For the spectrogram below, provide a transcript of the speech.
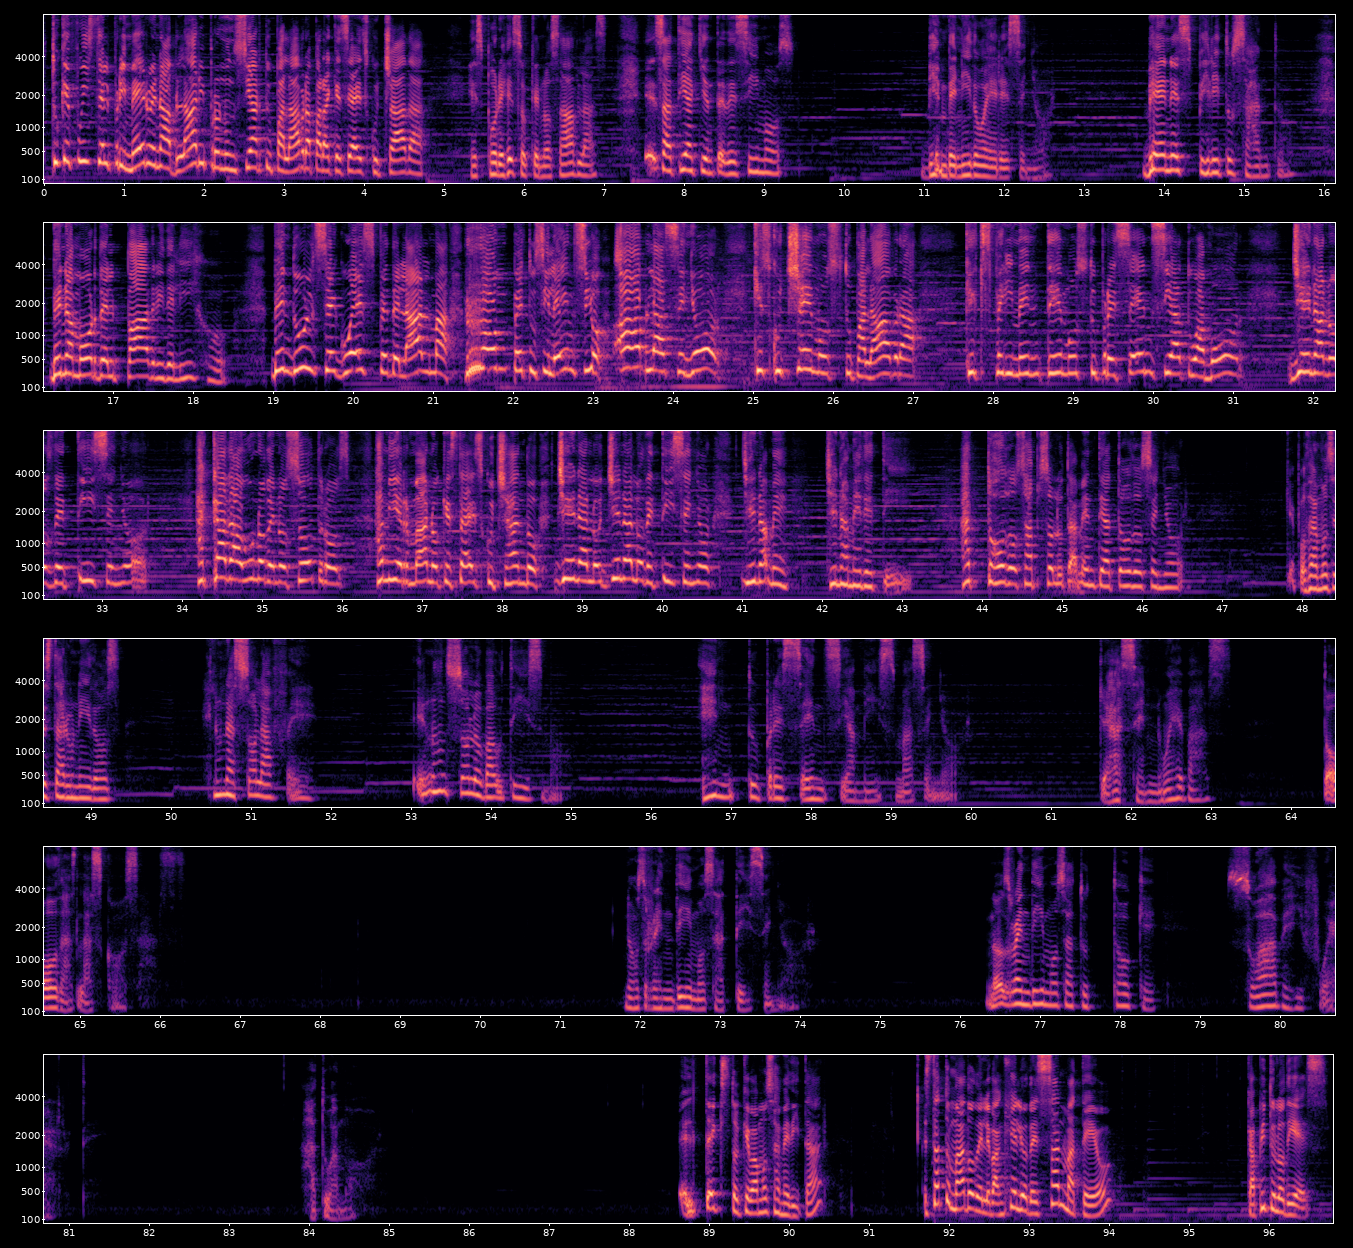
Tú que fuiste el primero en hablar y pronunciar tu palabra para que sea escuchada, es por eso que nos hablas. Es a ti a quien te decimos, bienvenido eres, Señor. Ven Espíritu Santo. Ven amor del Padre y del Hijo. Ven dulce huésped del alma. Rompe tu silencio. Habla, Señor. Que escuchemos tu palabra. Que experimentemos tu presencia, tu amor. Llénanos de ti, Señor. A cada uno de nosotros a mi hermano que está escuchando. Llénalo, llénalo de ti, Señor. Lléname, lléname de ti. A todos, absolutamente a todos, Señor. Que podamos estar unidos en una sola fe, en un solo bautismo, en tu presencia misma, Señor, que hace nuevas todas las cosas. Nos rendimos a ti, Señor. Nos rendimos a tu toque suave y fuerte, a tu amor. El texto que vamos a meditar está tomado del Evangelio de San Mateo, capítulo 10,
